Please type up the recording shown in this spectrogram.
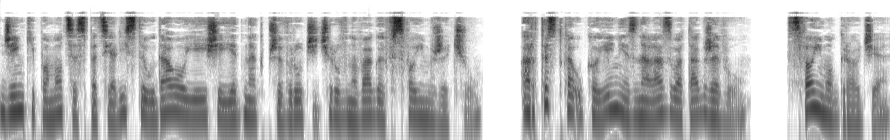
Dzięki pomocy specjalisty udało jej się jednak przywrócić równowagę w swoim życiu. Artystka ukojenie znalazła także w swoim ogrodzie,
